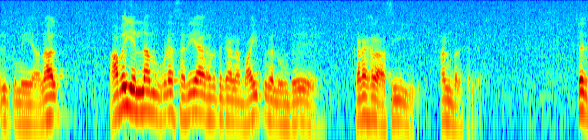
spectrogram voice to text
இருக்குமேயானால் அவையெல்லாம் கூட சரியாகிறதுக்கான வாய்ப்புகள் உண்டு. கடகராசி அன்பர்களே. சரி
